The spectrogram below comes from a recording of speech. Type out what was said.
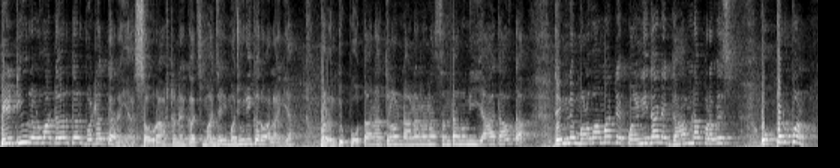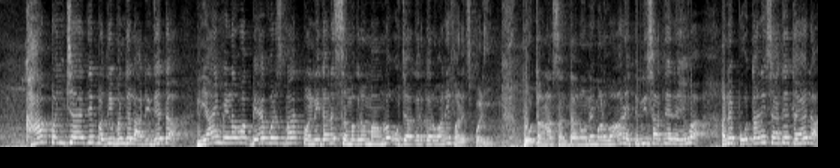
પેટીયું રળવા દર દર ભટકતા રહ્યા. સૌરાષ્ટ્ર અને કચ્છમાં જઈ મજૂરી કરવા લાગ્યા. પરંતુ પોતાના ત્રણ નાના નાના સંતાનોની યાદ આવતા તેમને મળવા માટે પરણિતાને ગામના પ્રવેશ ઉપર પણ ખાપ પંચાયતે પ્રતિબંધ લાદી દેતા ન્યાય મેળવવા બે વર્ષ બાદ પરણિતાને સમગ્ર મામલો ઉજાગર કરવાની ફરજ પડી. પોતાના સંતાનોને મળવા અને તેમની સાથે રહેવા અને પોતાની સાથે થયેલા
